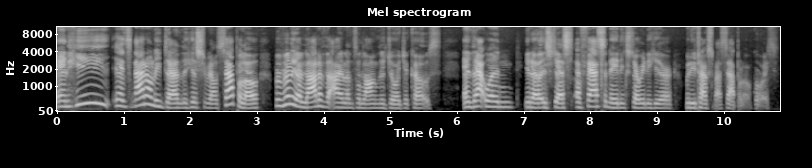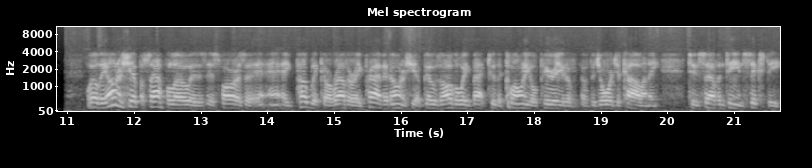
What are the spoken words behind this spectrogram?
And he has not only done the history on Sapelo, but really a lot of the islands along the Georgia coast. And that one, you know, is just a fascinating story to hear when he talks about Sapelo, of course. Well, the ownership of Sapelo, is, as far as a, a public or rather a private ownership, goes all the way back to the colonial period of, of the Georgia colony to 1760.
